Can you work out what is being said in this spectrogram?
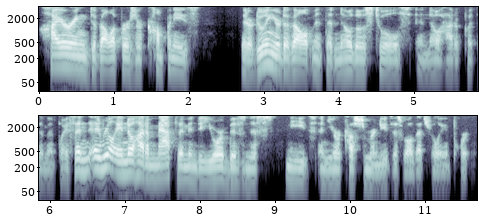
hiring developers or companies that are doing your development that know those tools and know how to put them in place and, and really and know how to map them into your business needs and your customer needs as well. That's really important.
